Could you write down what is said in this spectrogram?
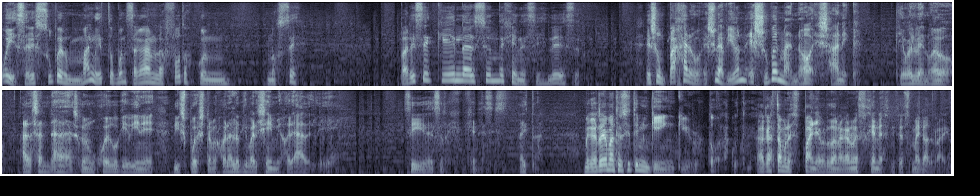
Oye, se ve súper mal esto. Pueden sacar las fotos con. No sé. Parece que es la versión de Genesis, debe ser. ¿Es un pájaro? ¿Es un avión? ¿Es Superman? No, es Sonic. Que vuelve nuevo a las andadas con un juego que viene dispuesto a mejorar lo que parecía inmejorable. Sí, debe ser Genesis. Ahí está. Mega Drive Master System y Game Gear. Todas las cuestiones. Acá estamos en España, perdón. Acá no es Genesis, es Mega Drive.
